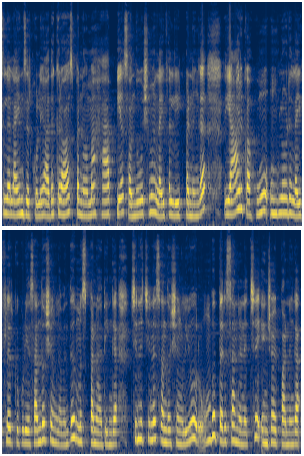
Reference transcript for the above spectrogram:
சில லைன்ஸ் இருக்கும் இல்லையா? அதை கிராஸ் பண்ணாமல் ஹாப்பியாக சந்தோஷமாக லைஃப்பை லீட் பண்ணுங்கள் யாருக்காகவும் உங்களோட லைஃப்பில் இருக்கக்கூடிய சந்தோஷங்களை வந்து மிஸ் பண்ணாதீங்க. சின்ன சின்ன சந்தோஷங்களையும் ரொம்ப பெருசாக நினச்சி என்ஜாய் பண்ணுங்கள்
